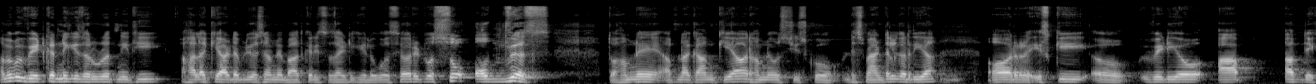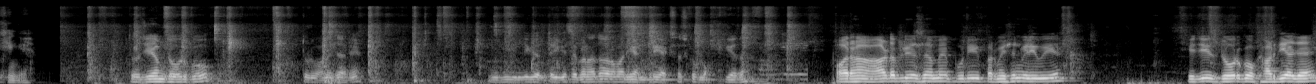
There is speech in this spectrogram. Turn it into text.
हमें कोई वेट करने की ज़रूरत नहीं थी। हालाँकि आर डब्ल्यू से हमने बात करी सोसाइटी के लोगों से, और इट वॉज़ सो ऑब्वियस तो हमने अपना काम किया और हमने उस चीज़ को डिसमेंटल कर दिया। और इसकी वीडियो आप अब देखेंगे। तो जी, हम डोर को तोड़वाने जा रहे हैं। इलीगल तरीके से बना था और हमारी एंट्री एक्सेस को ब्लॉक किया था। और हाँ आर डब्ल्यू से हमें पूरी परमिशन मिली हुई है कि जी, इस डोर को उखाड़ दिया जाए।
